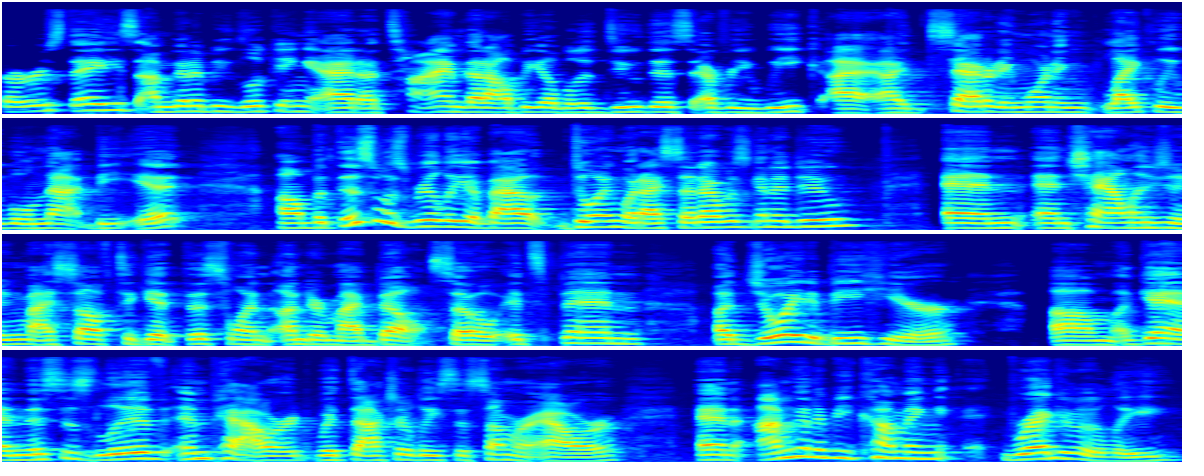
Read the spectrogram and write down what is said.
Thursdays. I'm going to be looking at a time that I'll be able to do this every week. I, I Saturday morning likely will not be it. Um, but this was really about doing what I said I was going to do and and challenging myself to get this one under my belt. So it's been a joy to be here. Um, again, this is Live Empowered with Dr. Lisa Summerour. And I'm going to be coming regularly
